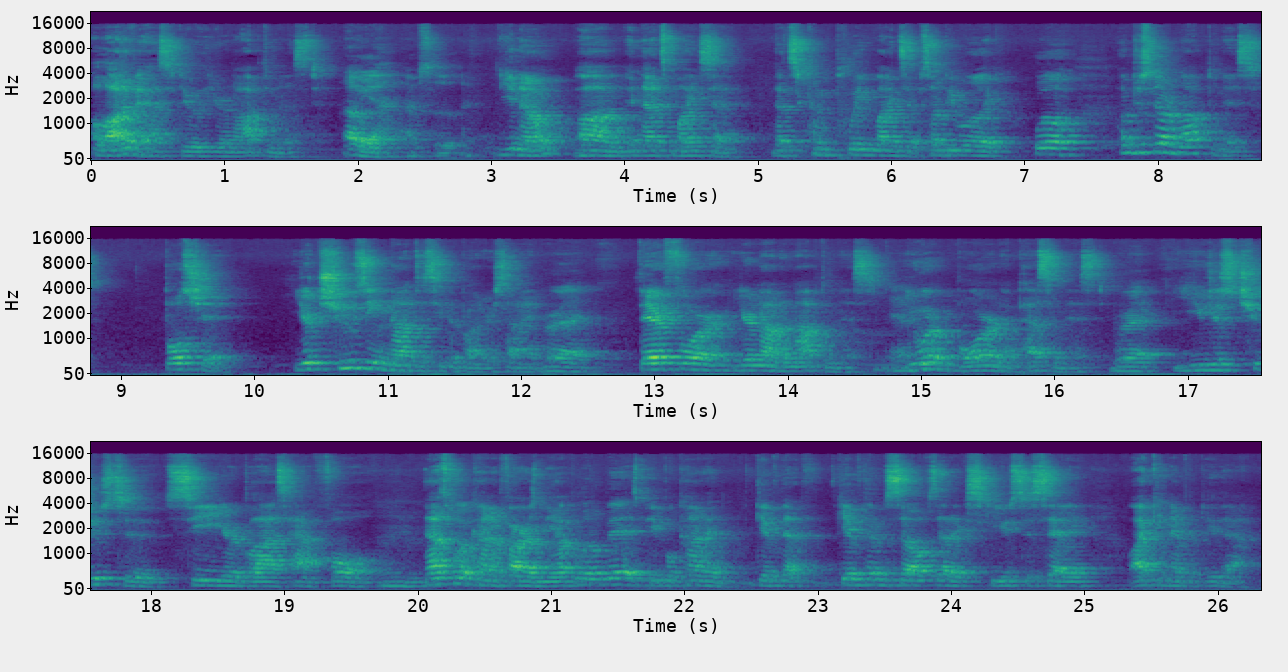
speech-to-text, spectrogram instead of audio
a lot of it has to do with you're an optimist. Oh yeah, absolutely. You know, um, and that's mindset. That's complete mindset. Some people are like, "Well, I'm just not an optimist." Bullshit. You're choosing not to see the brighter side. Right, Therefore, you're not an optimist. Yeah. You weren't born a pessimist. right. You just choose to see your glass half full. Mhm. That's what kind of fires me up a little bit. Is people kind of give that give themselves that excuse to say, "I can never do that."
